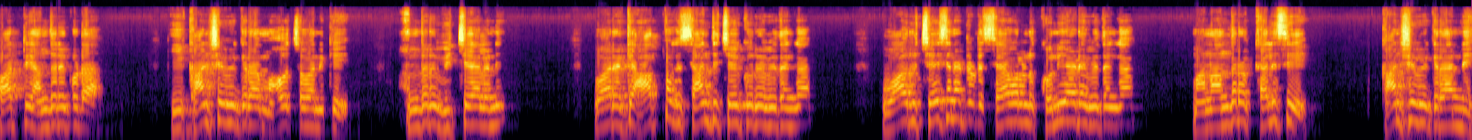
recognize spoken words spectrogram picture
పార్టీ అందరూ కూడా ఈ కాంస్య విగ్రహ మహోత్సవానికి అందరూ విచ్చేయాలని వారికి ఆత్మకు శాంతి చేకూరే విధంగా వారు చేసినటువంటి సేవలను కొనియాడే విధంగా మనందరం కలిసి కాంస్య విగ్రహాన్ని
